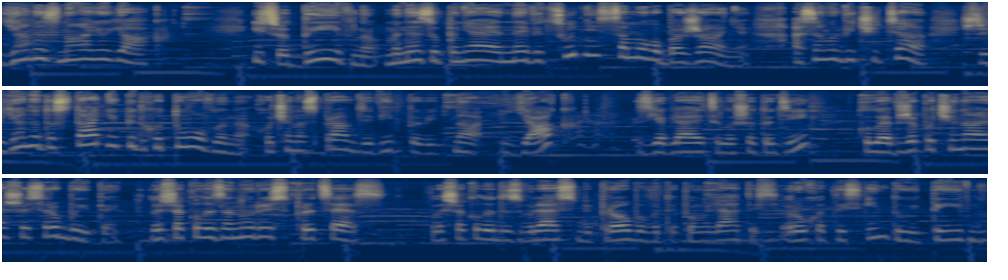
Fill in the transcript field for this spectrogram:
я не знаю як. І що дивно, мене зупиняє не відсутність самого бажання, а саме відчуття, що я недостатньо підготовлена, хоча насправді відповідь на як з'являється лише тоді, коли я вже починаю щось робити, лише коли занурююсь в процес, лише коли дозволяю собі пробувати, помилятись, рухатись інтуїтивно.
